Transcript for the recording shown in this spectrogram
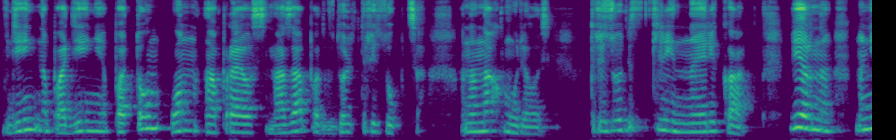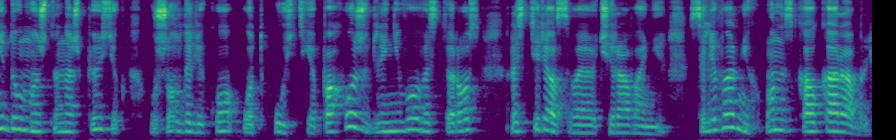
в день нападения. Потом он направился на запад вдоль Трезубца. Она нахмурилась. Трезубец – длинная река. Верно, но не думаю, что наш песик ушел далеко от устья. Похоже, для него Вестерос растерял свое очарование. В Соливарнях он искал корабль.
